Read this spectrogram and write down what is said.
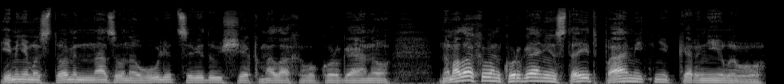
Именем Истомин названа улица, ведущая к Малахову кургану. На Малаховом кургане стоит памятник Корнилову.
